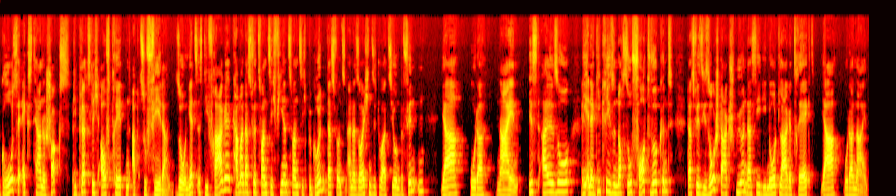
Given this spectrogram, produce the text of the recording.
große externe Schocks, die plötzlich auftreten, abzufedern. So, und jetzt ist die Frage, kann man das für 2024 begründen, dass wir uns in einer solchen Situation befinden? Ja oder nein? Ist also die Energiekrise noch so fortwirkend, dass wir sie so stark spüren, dass sie die Notlage trägt? Ja oder nein?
